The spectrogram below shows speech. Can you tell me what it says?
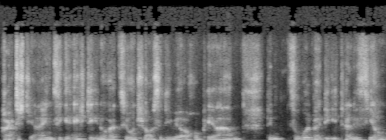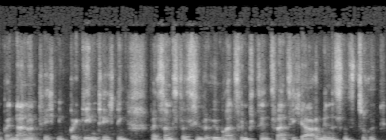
praktisch die einzige echte Innovationschance, die wir Europäer haben. Denn sowohl bei Digitalisierung, bei Nanotechnik, bei Gentechnik, bei sonst was sind wir überall 15, 20 Jahre mindestens zurück.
